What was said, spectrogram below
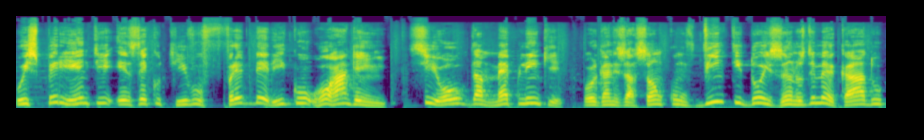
o experiente executivo Frederico Rohagen, CEO da MapLink, organização com 22 anos de mercado,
